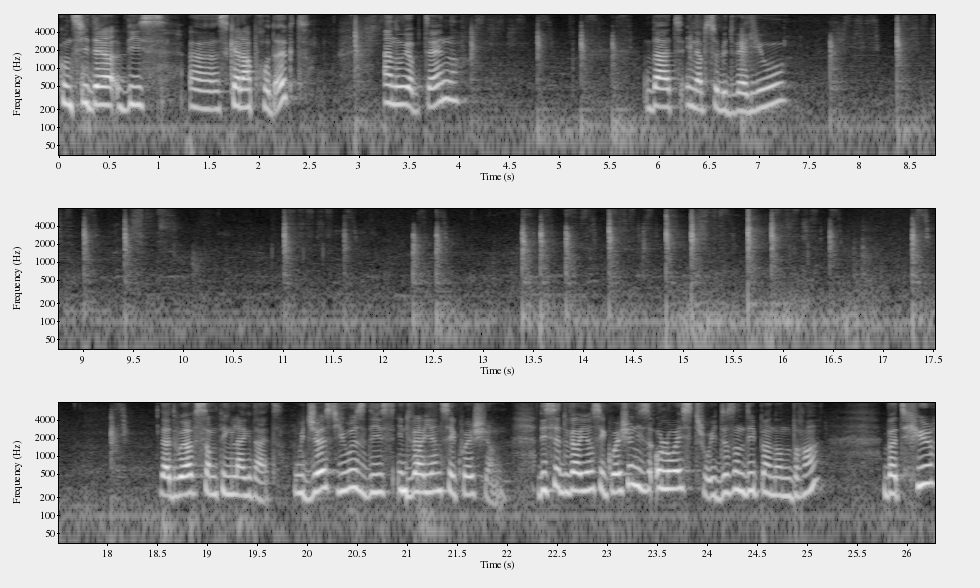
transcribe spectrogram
consider this uh, scalar product and we obtain that in absolute value that we have something like that. We just use this invariance equation. This invariance equation is always true. It doesn't depend on Brun. But here,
